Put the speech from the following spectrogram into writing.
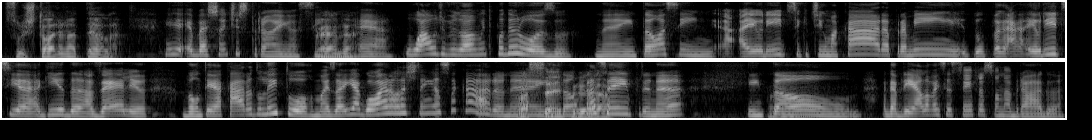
sua história na tela? É, é bastante estranho, assim. É, né? É. O audiovisual é muito poderoso. Né? Então, assim, a- Eurídice, que tinha uma cara, para mim, a Eurídice, a Guida, a Zélia vão ter a cara do leitor, mas aí agora elas têm essa cara, né? Pra sempre, então, é. para sempre, né? Então, a Gabriela vai ser sempre a Sônia Braga.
